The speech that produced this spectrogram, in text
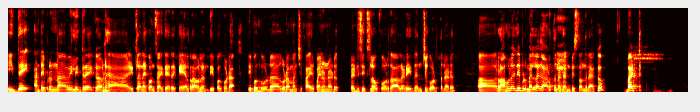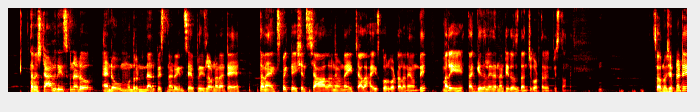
ఇదే అంటే ఇప్పుడున్న వీళ్ళిద్దరే కూడా ఇట్లానే కొనసాగితే కేఎల్ రాహుల్ అండ్ దీపక్ కూడా దీపక్ కూడా కూడా మంచి ఫైర్ పైన ఉన్నాడు. రెండు సిక్స్లో ఒక ఫోర్త్ ఆల్రెడీ దంచి కొడుతున్నాడు. ఆ, రాహుల్ అయితే ఇప్పుడు మెల్లగా ఆడుతున్నట్టు Hmm. అనిపిస్తుంది నాకు. బట్ తన స్టాండ్ తీసుకున్నాడు అండ్ ముందు నుండి నడిపిస్తున్నాడు. ఇన్సేఫ్లో ఉన్నాడంటే తన ఎక్స్పెక్టేషన్స్ చాలానే ఉన్నాయి. చాలా హై స్కోర్ కొట్టాలనే ఉంది. మరి తగ్గేది లేదన్నట్టు ఈరోజు దంచి కొడతారు అనిపిస్తుంది సో నువ్వు చెప్పినట్టే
